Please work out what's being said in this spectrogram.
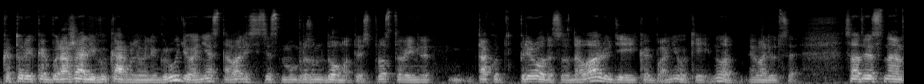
которые как бы рожали и выкармливали грудью, они оставались естественным образом дома. То есть просто именно так вот природа создала людей, и как бы они окей, ну, эволюция. Соответственно,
